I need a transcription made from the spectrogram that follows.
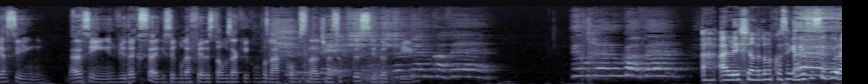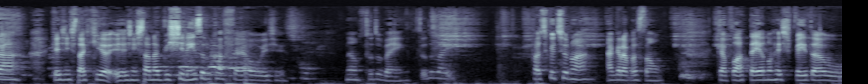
E assim, mas assim, vida que segue. Segunda-feira estamos aqui como, na- como se nada tivesse acontecido aqui. A Alexandra não consegue nem se segurar, que a gente tá aqui, ó, e a gente tá na abstinência do café hoje. Não, tudo bem, tudo bem. Pode continuar a gravação, que a plateia não respeita o-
